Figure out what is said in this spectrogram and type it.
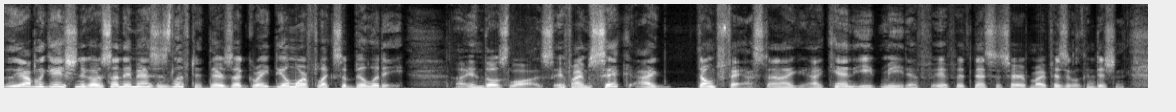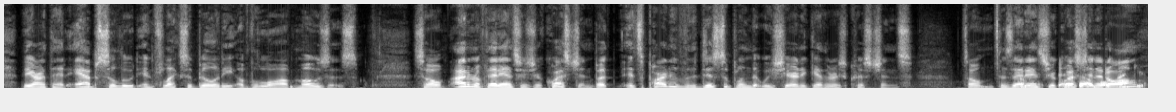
the obligation to go to Sunday mass is lifted. There's a great deal more flexibility uh, in those laws. If I'm sick, I don't fast, and I, I can eat meat if, if it's necessary for my physical condition. They aren't that absolute inflexibility of the law of Moses. So I don't know if that answers your question, but it's part of the discipline that we share together as Christians. So does that Okay, answer your question at helpful. all? Thank you.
